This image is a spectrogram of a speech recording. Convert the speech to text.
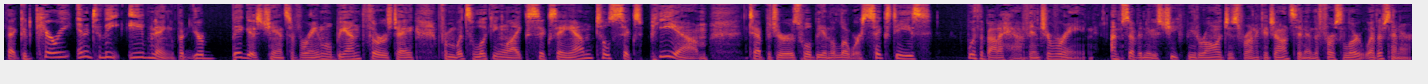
that could carry into the evening, but your biggest chance of rain will be on Thursday from what's looking like 6 a.m. till 6 p.m. Temperatures will be in the lower 60s with about a half inch of rain. I'm 7 News Chief Meteorologist Veronica Johnson in the First Alert Weather Center.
